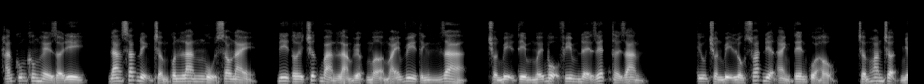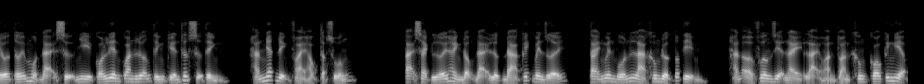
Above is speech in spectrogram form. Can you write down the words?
hắn cũng không hề rời đi, đang xác định trầm quân lan ngủ sau này, đi tới trước bàn làm việc mở máy vi tính ra, chuẩn bị tìm mấy bộ phim để giết thời gian. Tiêu chuẩn bị lục soát điện ảnh tên của hậu, trầm hoan chợt nhớ tới một đại sự nhi có liên quan lưỡng tính kiến thức sự tình, hắn nhất định phải học tập xuống. Tại sạch lưới hành động đại lực đả kích bên dưới, tài nguyên vốn là không được tốt tìm hắn ở phương diện này lại hoàn toàn không có kinh nghiệm,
